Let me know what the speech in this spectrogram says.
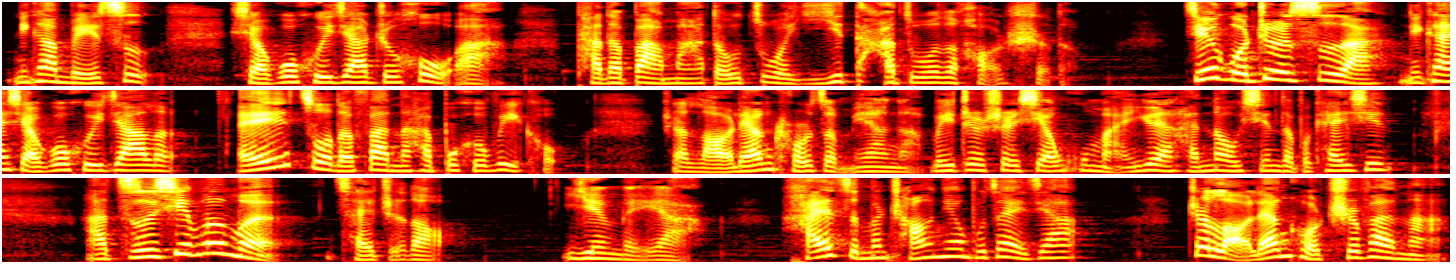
你看，每次小郭回家之后啊，他的爸妈都做一大桌子好吃的。结果这次啊，你看小郭回家了，哎，做的饭呢还不合胃口。这老两口怎么样啊？为这事相互埋怨，还闹心的不开心啊。仔细问问才知道，因为啊，孩子们常年不在家。这老两口吃饭呢，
